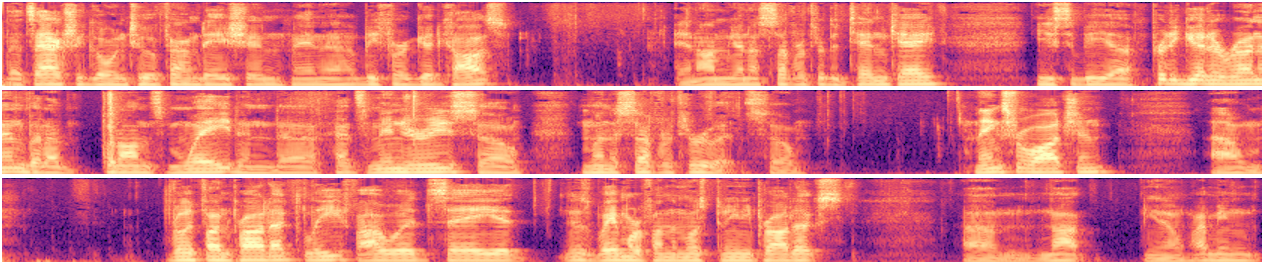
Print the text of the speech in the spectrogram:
That's actually going to a foundation and it'll be for a good cause. And I'm gonna suffer through the 10K. Used to be uh, pretty good at running, but I've put on some weight and uh, had some injuries, so I'm gonna suffer through it. So, thanks for watching. Um, really fun product, Leaf. I would say it, it was way more fun than most Panini products. Um, not, you know, I mean,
